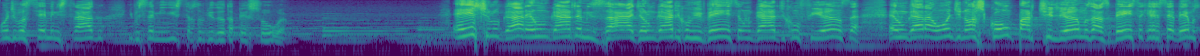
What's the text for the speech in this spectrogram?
Onde você é ministrado e você ministra a sua vida de outra pessoa. É este lugar, é um lugar de amizade, é um lugar de convivência, é um lugar de confiança, é um lugar onde nós compartilhamos as bênçãos que recebemos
